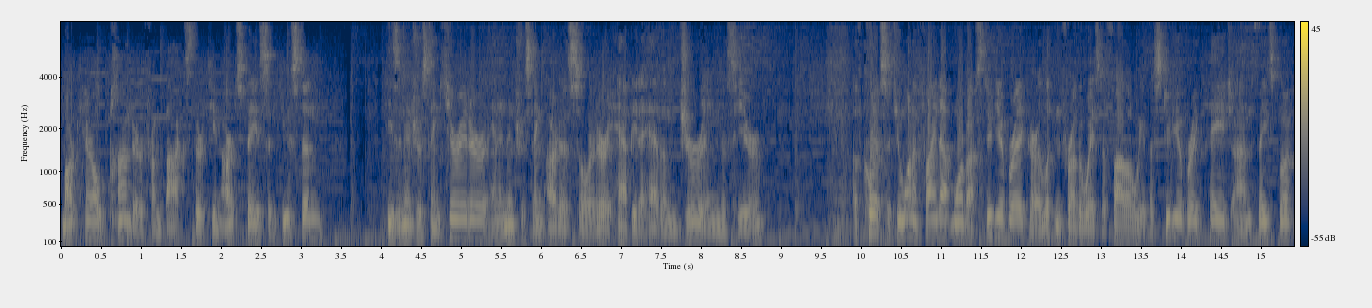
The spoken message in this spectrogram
Mark Harold Ponder from Box 13 Art Space in Houston. He's an interesting curator and an interesting artist, so we're very happy to have him jurying this year. Of course, if you want to find out more about Studio Break or are looking for other ways to follow, we have a Studio Break page on Facebook,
